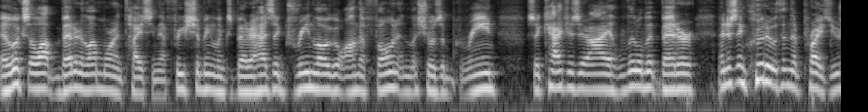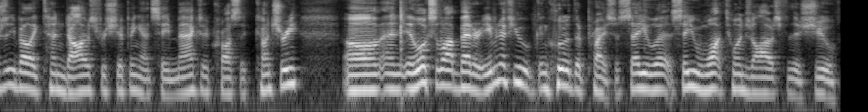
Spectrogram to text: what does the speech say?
It looks a lot better a lot more enticing. That free shipping looks better. It has a green logo on the phone and it shows up green, so it catches your eye a little bit better. And just include it within the price. Usually about like ten dollars for shipping. I'd say max across the country. Um, and it looks a lot better even if you included the price. So say you say you want two hundred dollars for this shoe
